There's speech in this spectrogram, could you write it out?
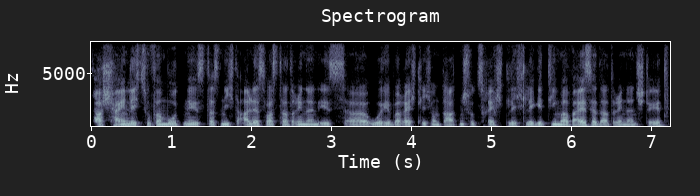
wahrscheinlich zu vermuten ist, dass nicht alles, was da drinnen ist, uh, urheberrechtlich und datenschutzrechtlich legitimerweise da drinnen steht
